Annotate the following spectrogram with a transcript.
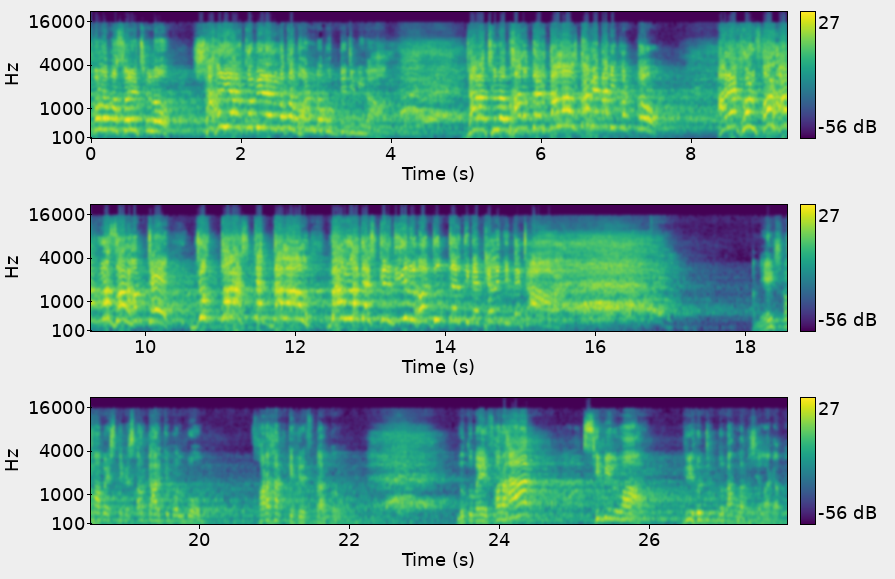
ষোলো বছরে ছিল শাহরিয়ার কবিরের মতো ভণ্ড বুদ্ধিজীবীরা। যারা ছিল ভারতের দালাল তাবেদারি করত। আর এখন ফরহাদ মজার হচ্ছে যুক্তরাষ্ট্রের দালাল বাংলাদেশকে গৃহ যুদ্ধের দিকে ঠেলে দিতে চায়। আমি এই সমাবেশ থেকে সরকারকে বলব, ফরহাদকে গ্রেফতার করো। নতুবা এই ফরহাদ সিভিল ওয়ার, গৃহযুদ্ধ বাংলাদেশে লাগাবে।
